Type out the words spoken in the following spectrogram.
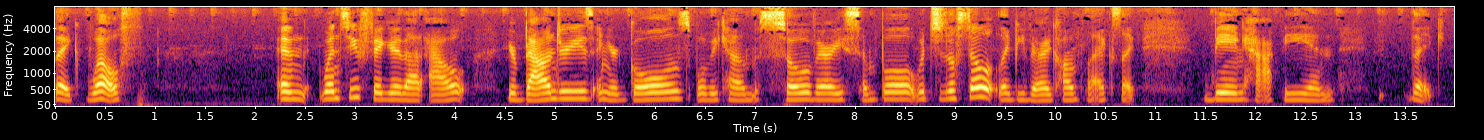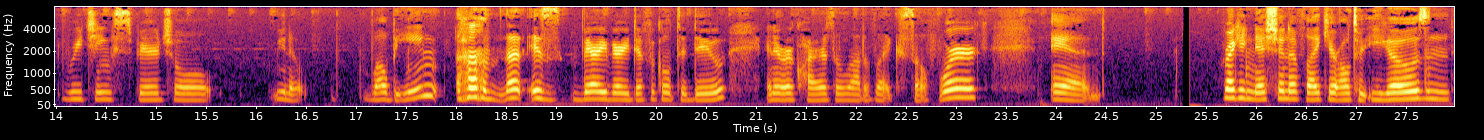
like wealth. And once you figure that out, your boundaries and your goals will become so very simple, which they'll still like be very complex, like being happy and like reaching spiritual, you know, well-being. Um, that is very very difficult to do, and it requires a lot of like self-work and recognition of like your alter egos and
